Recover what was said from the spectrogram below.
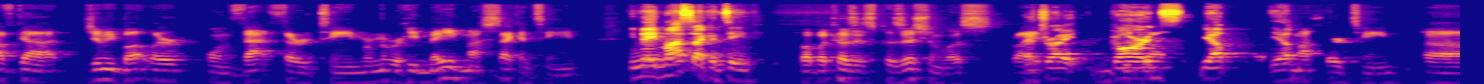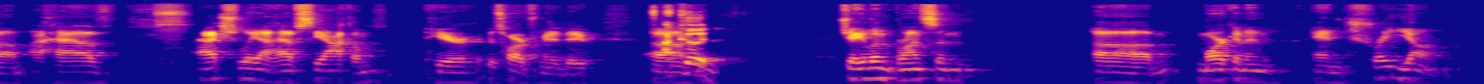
I've got Jimmy Butler on that third team. Remember, he made my second team. He made my second team. But because it's positionless, right? That's right. Guards. Yep. Yep. My third team. Um, I have actually I have Siakam here. It's hard for me to do. Um, I could. Jalen Brunson, um, Markkanen, and Trae Young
